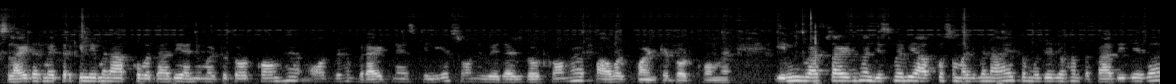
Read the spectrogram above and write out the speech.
स्लाइडर मेकर के लिए मैंने आपको बता दिया एनिमेटर डॉट कॉम है, और जो है ब्राइटनेस के लिए सोनी वेगाज डॉट कॉम है पावर पॉइंटर डॉट कॉम है। इन वेबसाइट में जिसमें भी आपको समझ में ना आए तो मुझे जो है बता दीजिएगा।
